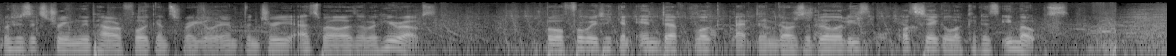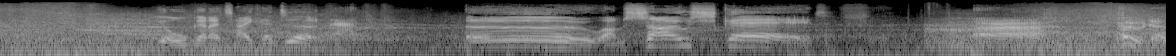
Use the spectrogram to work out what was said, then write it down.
which is extremely powerful against regular infantry as well as other heroes. But before we take an in-depth look at Dengar's abilities, let's take a look at his emotes. You're gonna take a dirt nap. Ooh, I'm so scared. Ah, hoodoo.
